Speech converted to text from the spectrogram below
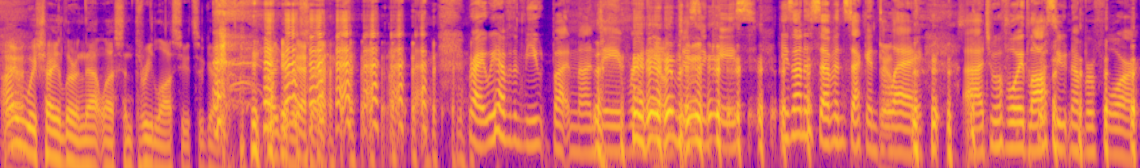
I wish I learned that lesson three lawsuits ago. I gotta say. right we have the mute button on dave right now just in case he's on a seven second delay uh, to avoid lawsuit number four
